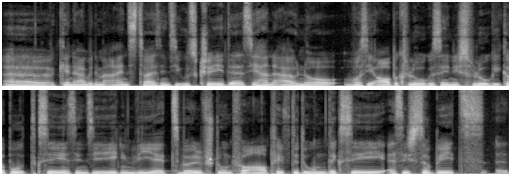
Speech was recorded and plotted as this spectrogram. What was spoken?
Äh, genau, mit dem 1-2 sind sie ausgeschieden. Sie haben auch noch, wo sie runtergeflogen sind, ist das Flug kaputt gewesen, sind sie irgendwie zwölf Stunden vor Abpfiff dort unten gewesen. Es ist so ein bisschen, äh,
